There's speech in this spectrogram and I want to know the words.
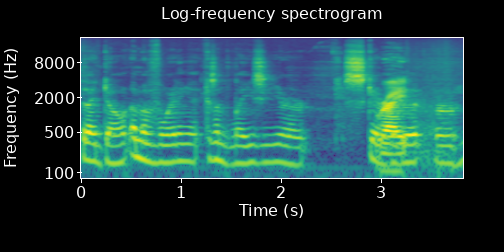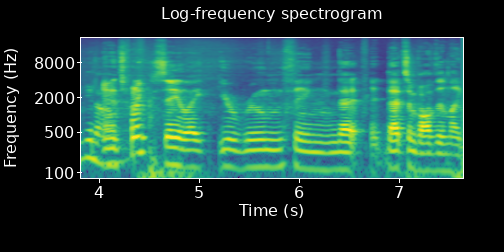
that I don't. I'm avoiding it because I'm lazy or scared Right. of it, or you know. And it's funny to say like your room thing that that's involved in like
